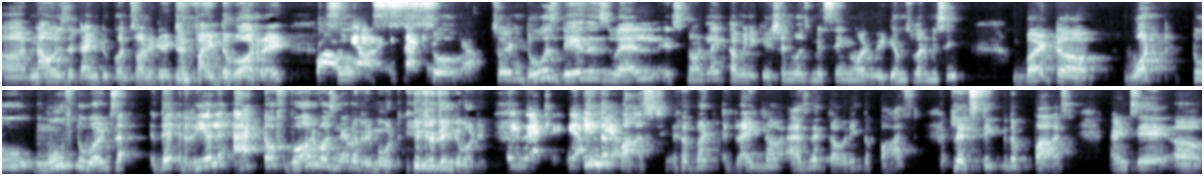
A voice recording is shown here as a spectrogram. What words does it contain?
uh, now is the time to consolidate and fight the war right wow, so yeah exactly so yeah. so in those days as well it's not like communication was missing or mediums were missing but uh, what to move towards the, the, real act of war was never remote if you think about it. Exactly. Yeah in the yeah. past but right now as we're covering the past let's stick to the past and say uh,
